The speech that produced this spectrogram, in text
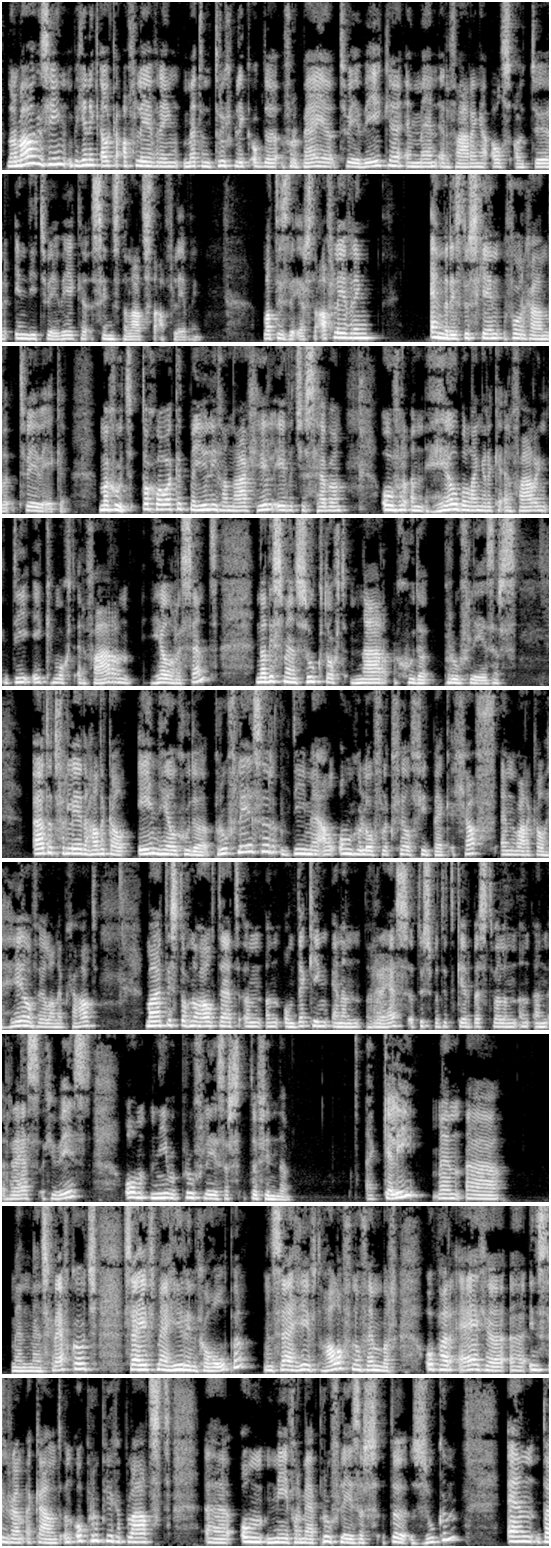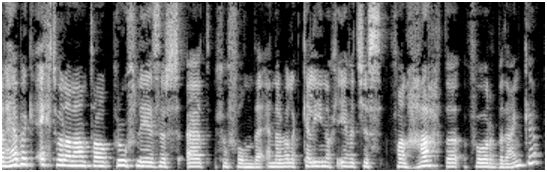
Normaal gezien begin ik elke aflevering met een terugblik op de voorbije twee weken en mijn ervaringen als auteur in die twee weken sinds de laatste aflevering. Het is de eerste aflevering en er is dus geen voorgaande twee weken. Maar goed, toch wou ik het met jullie vandaag heel eventjes hebben over een heel belangrijke ervaring die ik mocht ervaren heel recent. dat is mijn zoektocht naar goede proeflezers. Uit het verleden had ik al één heel goede proeflezer, die mij al ongelooflijk veel feedback gaf en waar ik al heel veel aan heb gehad. Maar het is toch nog altijd een, een ontdekking en een reis. Het is me dit keer best wel een, een, een reis geweest om nieuwe proeflezers te vinden. Uh, Kelly, mijn, uh, mijn, mijn schrijfcoach, zij heeft mij hierin geholpen. En zij heeft half november op haar eigen uh, Instagram-account een oproepje geplaatst uh, om mee voor mij proeflezers te zoeken. En daar heb ik echt wel een aantal proeflezers uit gevonden. En daar wil ik Kelly nog eventjes van harte voor bedanken.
